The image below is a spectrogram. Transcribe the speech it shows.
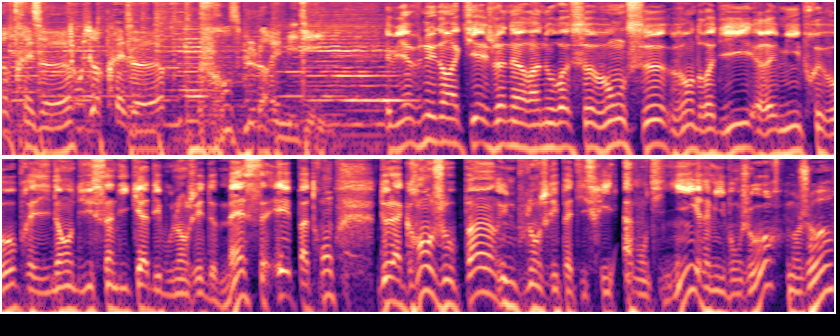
12h13h, 12h13h, France Bleu Lorraine Midi. Et bienvenue dans Acquiège l'honneur. Nous recevons ce vendredi Rémi Pruvot, président du syndicat des boulangers de Metz et patron de la Grange au Pain, une boulangerie-pâtisserie à Montigny. Rémi, bonjour. Bonjour.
